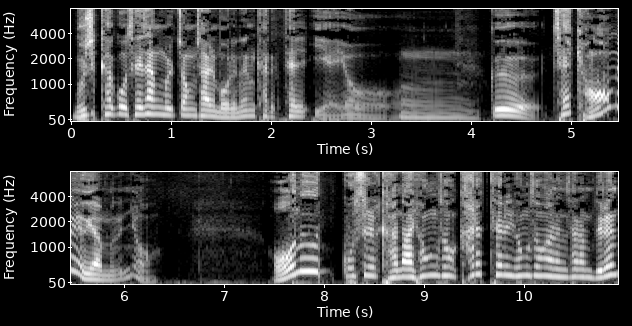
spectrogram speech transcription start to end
무식하고 세상 물정 잘 모르는 카르텔이에요. 음, 그제 경험에 의하면요. 어느 곳을 가나 형성 카르텔을 형성하는 사람들은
